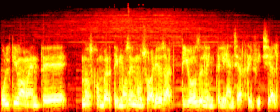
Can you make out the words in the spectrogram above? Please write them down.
últimamente nos convertimos en usuarios activos de la inteligencia artificial.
